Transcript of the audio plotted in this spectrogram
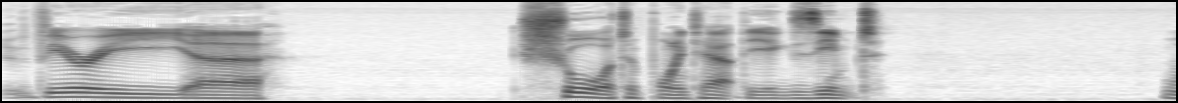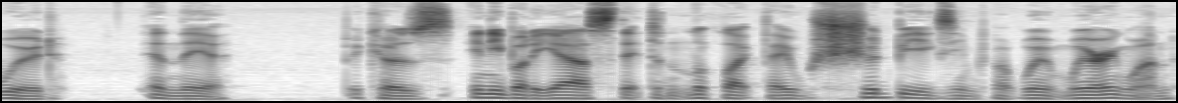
very. Uh, sure to point out the exempt word in there because anybody else that didn't look like they should be exempt but weren't wearing one,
